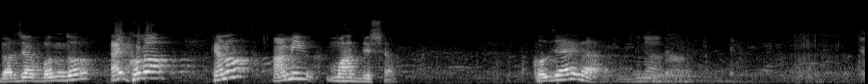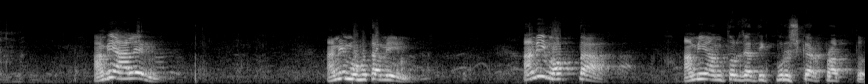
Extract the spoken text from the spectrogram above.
দরজা বন্ধ। এই খোলো। কেন? আমি মহাদ্দেশ সাহেব। খোল জায়গা। আমি আলেম। আমি মোহতামিম। আমি বক্তা। আমি আন্তর্জাতিক পুরস্কার প্রাপ্ত।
